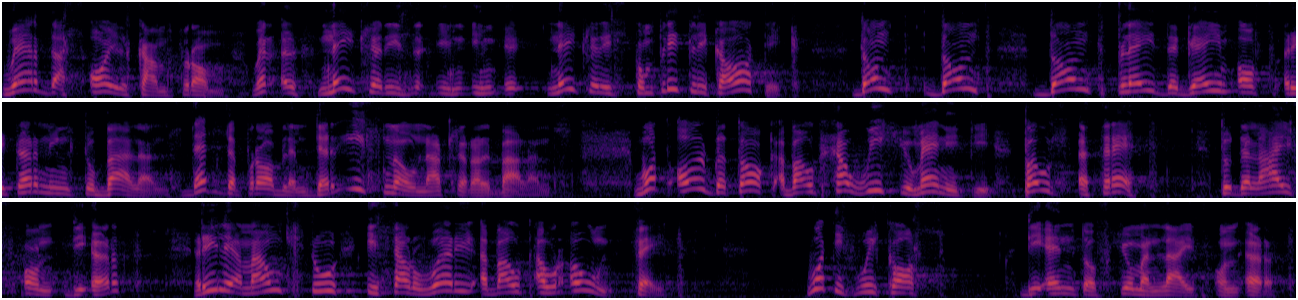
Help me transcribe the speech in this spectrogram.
Where does oil come from? Where uh, nature is in, in uh, nature is completely chaotic. Don't, don't, don't play the game of returning to balance. That's the problem. There is no natural balance. What all the talk about how we humanity pose a threat to the life on the earth really amounts to is our worry about our own fate. What if we cause the end of human life on earth?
